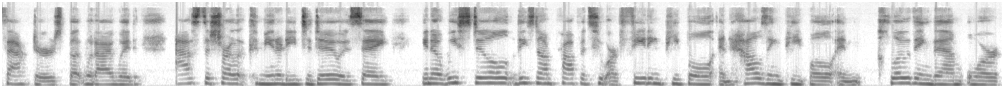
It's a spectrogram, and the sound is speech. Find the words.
factors. But what I would ask the Charlotte community to do is say, you know, we still, these nonprofits who are feeding people and housing people and clothing them or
